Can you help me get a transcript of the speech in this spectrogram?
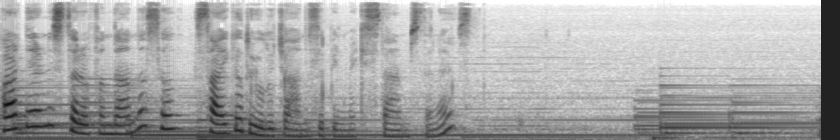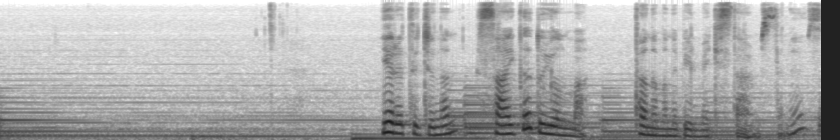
Partneriniz tarafından nasıl saygı duyulacağınızı bilmek ister misiniz? Yaratıcının saygı duyulma tanımını bilmek ister misiniz?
